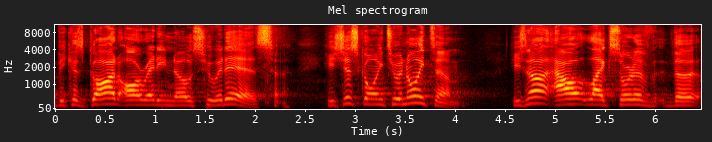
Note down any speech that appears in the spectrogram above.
because God already knows who it is. He's just going to anoint him. He's not out like sort of the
